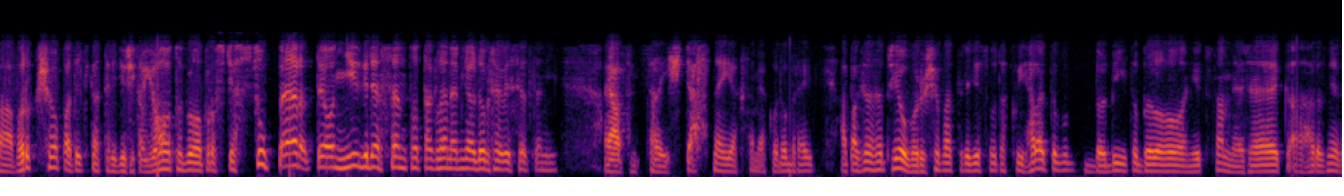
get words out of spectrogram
má workshop a teďka ty lidi říkají, jo, to bylo prostě super, tyjo, nikde jsem to takhle neměl dobře vysvětlený. A já jsem celý šťastný, jak jsem jako dobrý. A pak zase přijdou workshop a ty lidi jsou takový, hele, to blbý to bylo, nic tam neřek a hrozně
